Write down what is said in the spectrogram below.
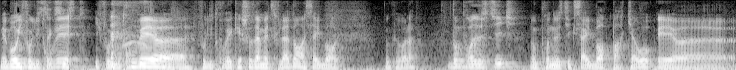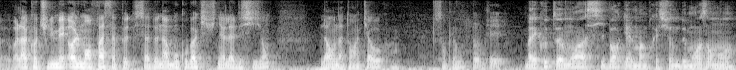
Mais bon, il faut lui trouver, Sexiste. il faut lui trouver, euh, faut lui trouver quelque chose à mettre sous la dent à Cyborg. Donc euh, voilà. Donc pronostic. Donc pronostic Cyborg par KO et euh, voilà quand tu lui mets Holm en face, ça peut, ça donne un bon combat qui finit à la décision. Là, on attend un KO quoi, tout simplement. Ok. Bah écoute, euh, moi, Cyborg, elle m'impressionne de moins en moins,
